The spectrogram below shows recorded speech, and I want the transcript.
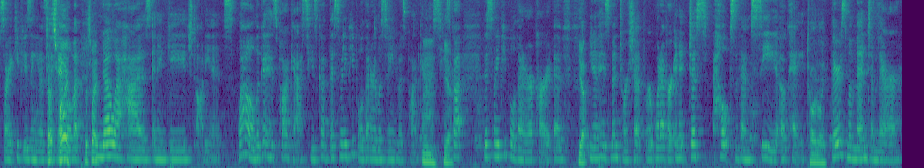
Sorry, I keep using you as an That's example, fine. but That's fine. Noah has an engaged audience. Wow, look at his podcast. He's got this many people that are listening to his podcast. He's Mm, yeah. got this many people that are a part of Yeah. you know his mentorship or whatever and it just helps them see okay Totally. there's momentum there.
